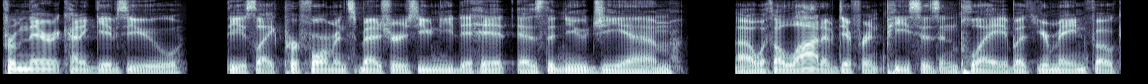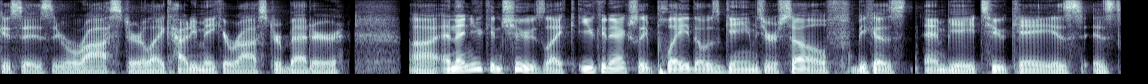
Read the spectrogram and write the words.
from there, it kind of gives you these like performance measures you need to hit as the new GM. uh, with a lot of different pieces in play, but your main focus is your roster. Like, how do you make your roster better? Uh, and then you can choose. Like, you can actually play those games yourself because NBA 2K is is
